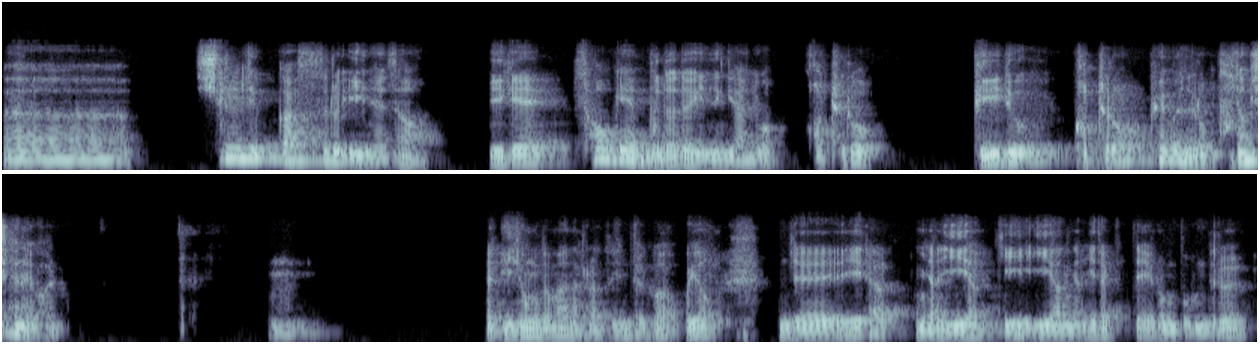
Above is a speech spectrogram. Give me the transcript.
어, 실직가스로 인해서 이게 속에 묻어져 있는 게 아니고 겉으로 비드 겉으로 표면으로 부상시켜내요. 음. 이 정도만 알아도 힘들 것 같고요. 이제 1학년 2학기, 2학년 1학기 때 이런 부분들을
